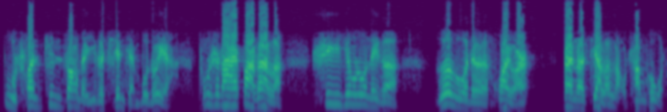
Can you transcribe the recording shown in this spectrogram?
不穿军装的一个先遣部队啊。同时，他还霸占了十一经路那个俄国的花园，在那建了老仓库了。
